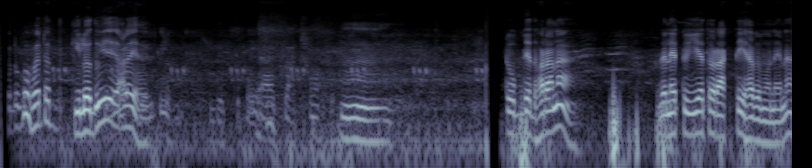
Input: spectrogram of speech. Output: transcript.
কতটুকু এটা কিলো দুই আড়াই হয় হুম টোপ দিয়ে ধরা না যেন একটু ইয়ে তো রাখতেই হবে মনে না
